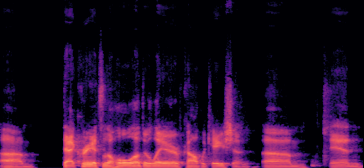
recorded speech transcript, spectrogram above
Um, that creates a whole other layer of complication. Um, and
